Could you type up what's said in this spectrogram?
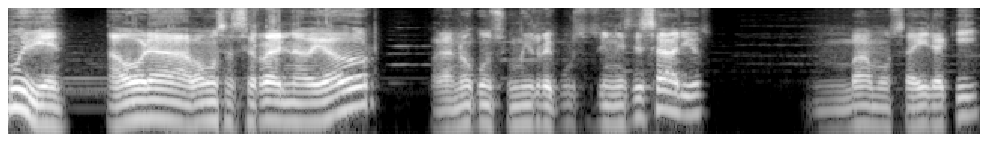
Muy bien, ahora vamos a cerrar el navegador para no consumir recursos innecesarios. Vamos a ir aquí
